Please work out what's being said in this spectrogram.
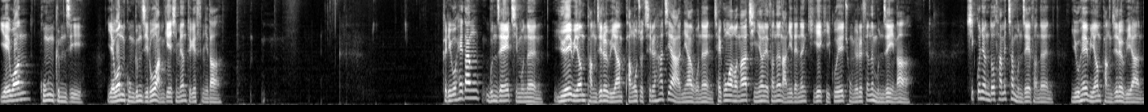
예원 공금지, 예원 공금지로 암기하시면 되겠습니다. 그리고 해당 문제의 지문은 유해 위험 방지를 위한 방호 조치를 하지 아니하고는 제공하거나 진열해서는 아니 되는 기계 기구의 종류를 쓰는 문제이나 19년도 3회차 문제에서는 유해 위험 방지를 위한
